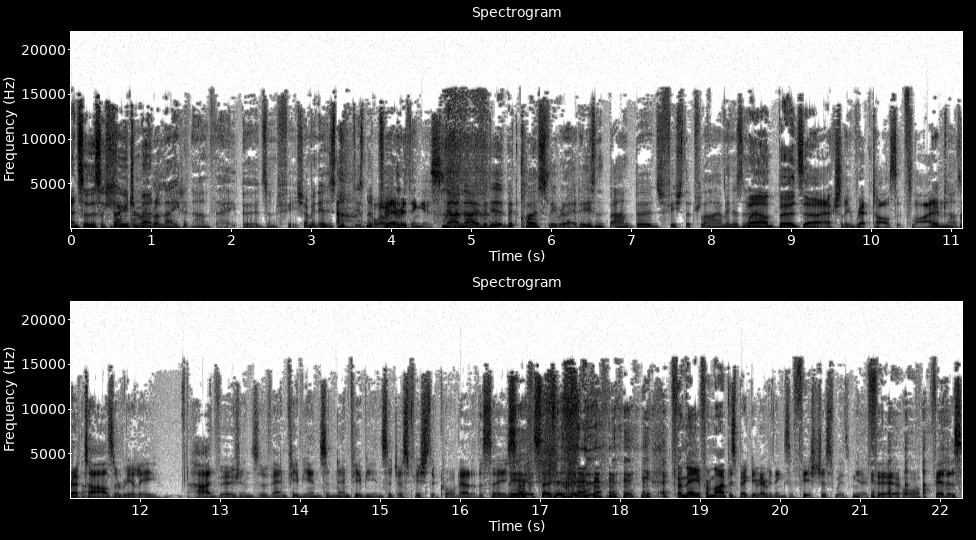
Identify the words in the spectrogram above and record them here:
And so there's a They huge are amount. related, aren't they? Birds and fish. I mean, isn't it, isn't it well, true? everything is. Yeah, I know, but but closely related. Isn't aren't birds fish that fly? I mean, isn't Well, it? Well, birds are actually reptiles that fly, Reptiles that and fly, reptiles are really hard versions of amphibians, and amphibians are just fish that crawled out of the sea. So Yeah, so yeah, for me, from my perspective, everything's a fish just with you know fur or feathers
